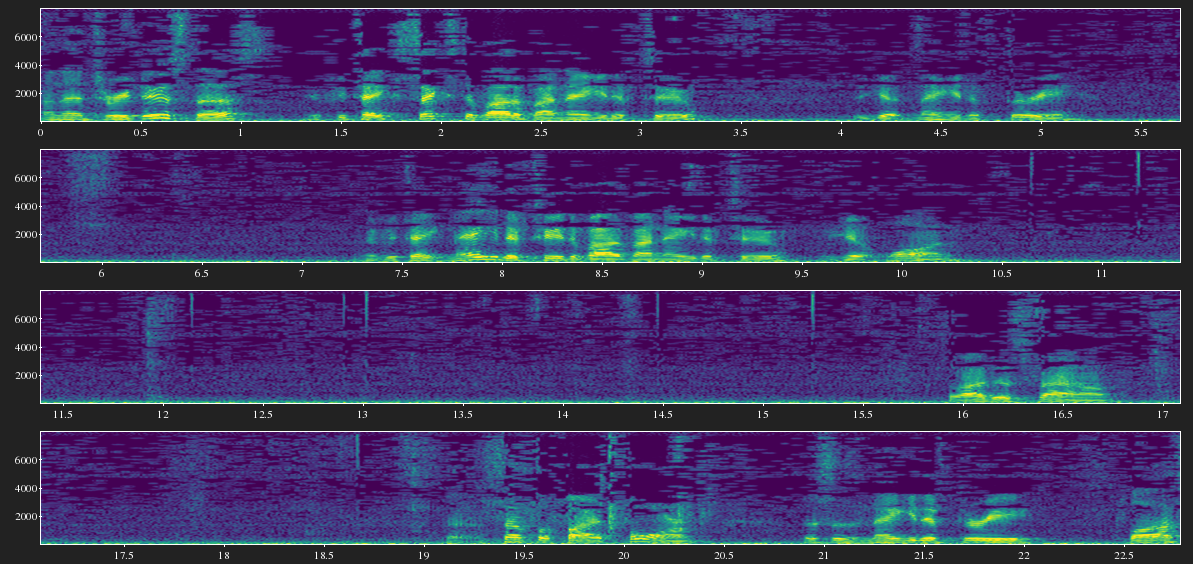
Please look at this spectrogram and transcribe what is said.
And then to reduce this, if you take 6 divided by negative 2, you get negative 3. And if you take negative 2 divided by negative 2, you get 1. So I just found that in simplified form, this is negative 3 plus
